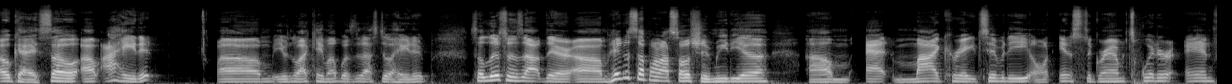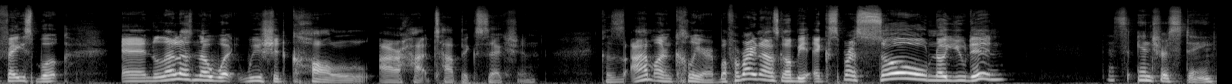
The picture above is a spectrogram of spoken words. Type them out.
Okay, so um, I hate it. Um, even though I came up with it, I still hate it. So, listeners out there, um, hit us up on our social media um, at My Creativity on Instagram, Twitter, and Facebook, and let us know what we should call our hot topic section. Because I'm unclear, but for right now, it's going to be Espresso No You Didn't. That's interesting.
